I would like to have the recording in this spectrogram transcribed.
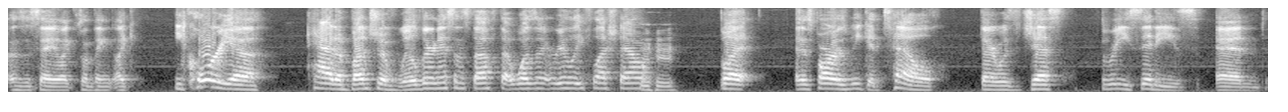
as I say, like something like Ikoria had a bunch of wilderness and stuff that wasn't really fleshed out. hmm But as far as we could tell, there was just three cities, and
